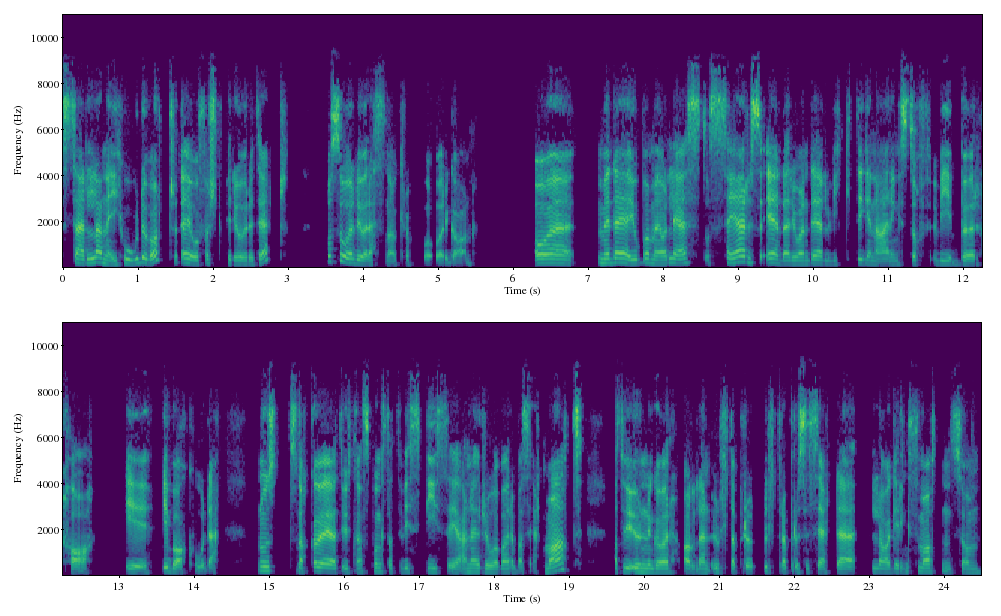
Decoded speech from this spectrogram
Cellene i hodet vårt er jo først prioritert, og så er det jo resten av kropp og organ. Og med det jeg jobber med og lest og ser, så er det jo en del viktige næringsstoff vi bør ha i, i bakhodet. Nå snakker vi et utgangspunkt at vi spiser gjerne råvarebasert mat. At vi unngår all den ultrapro ultraprosesserte lagringsmaten som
